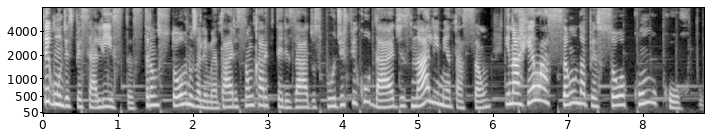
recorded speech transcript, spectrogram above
Segundo especialistas, transtornos alimentares são caracterizados por dificuldades na alimentação e na relação da pessoa com o corpo.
